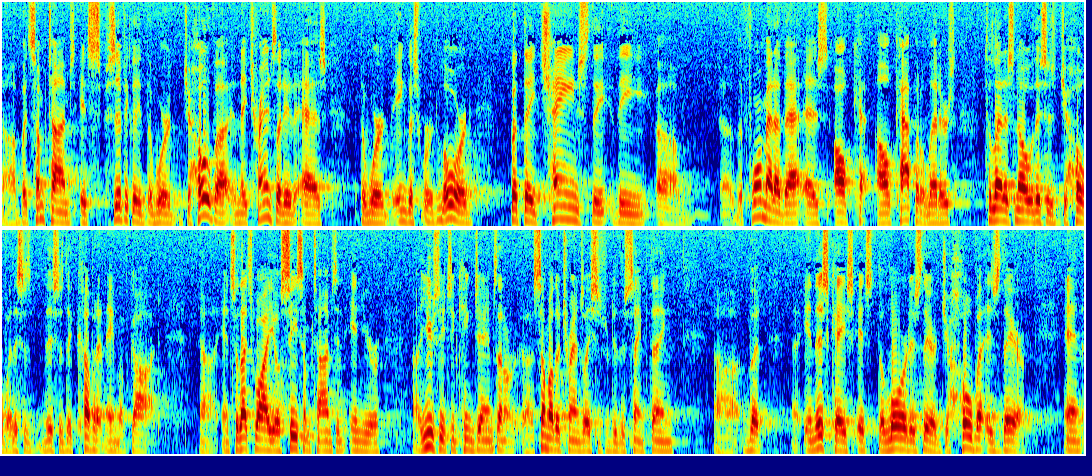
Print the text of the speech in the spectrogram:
Uh, but sometimes it's specifically the word Jehovah, and they translate it as the word, the English word Lord, but they change the, the, um, uh, the format of that as all, ca- all capital letters to let us know this is Jehovah, this is, this is the covenant name of God. Uh, and so that's why you'll see sometimes in, in your, uh, usually it's in King James, I don't, uh, some other translations will do the same thing, but in this case, it's the Lord is there, Jehovah is there. And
